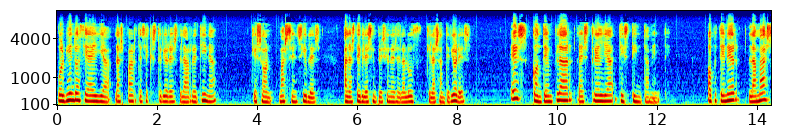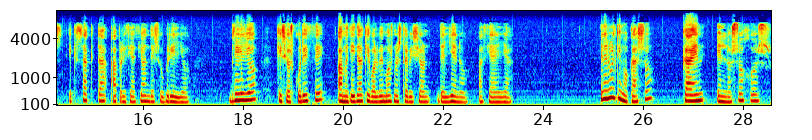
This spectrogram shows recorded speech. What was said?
volviendo hacia ella las partes exteriores de la retina, que son más sensibles a las débiles impresiones de la luz que las anteriores, es contemplar la estrella distintamente, obtener la más exacta apreciación de su brillo, brillo que se oscurece a medida que volvemos nuestra visión del lleno hacia ella. En el último caso, caen en los ojos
